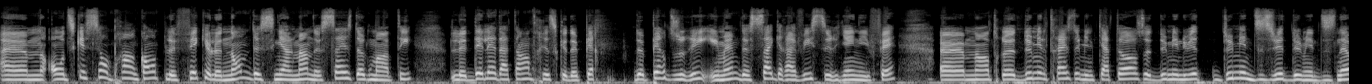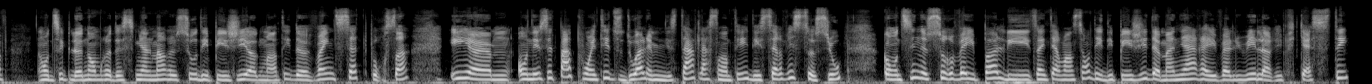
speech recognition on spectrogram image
on dit que si on prend en compte le fait que le nombre de signalements ne cesse d'augmenter, le délai d'attente risque de perdre de perdurer et même de s'aggraver si rien n'est fait. Euh, entre 2013, 2014, 2008, 2018, 2019, on dit que le nombre de signalements reçus au DPJ a augmenté de 27 et euh, on n'hésite pas à pointer du doigt le ministère de la Santé et des Services sociaux qu'on dit ne surveille pas les interventions des DPJ de manière à évaluer leur efficacité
